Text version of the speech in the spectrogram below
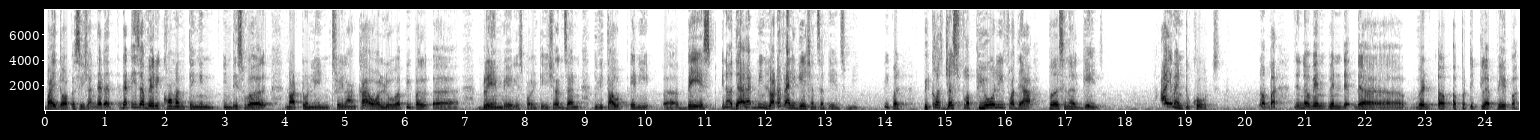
by the opposition, that, that is a very common thing in, in this world, not only in Sri Lanka, all over, people uh, blame various politicians and without any uh, base. You know, there had been a lot of allegations against me, people, because just for purely for their personal gains. I went to courts. No, but you know, when when the, the uh, when a, a particular paper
